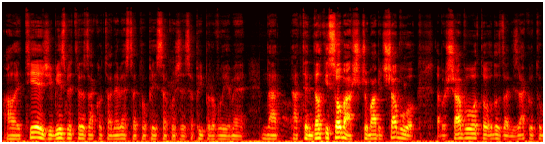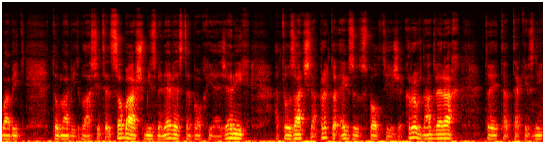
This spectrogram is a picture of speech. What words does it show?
ale tiež my sme teraz ako tá nevesta to Pesaku, že sa pripravujeme na, na ten veľký sobáš, čo má byť šavuot, lebo šavuot, to odozdaný zákon, to má byť, to má byť vlastne ten sobáš, my sme nevesta, Boh je ženich a to začína, preto Exodus bol tiež, že krv na dverách, to je tá, taký vznik.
